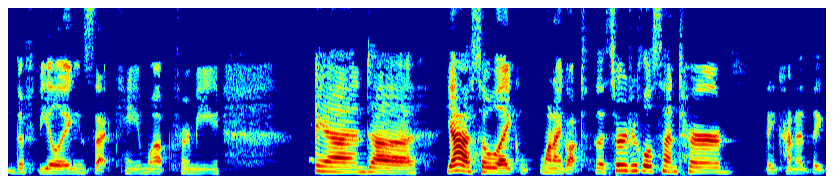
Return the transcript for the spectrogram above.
the feelings that came up for me. And uh yeah so like when i got to the surgical center they kind of they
